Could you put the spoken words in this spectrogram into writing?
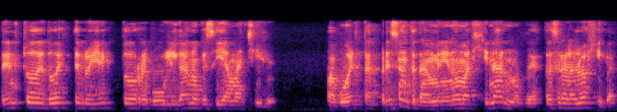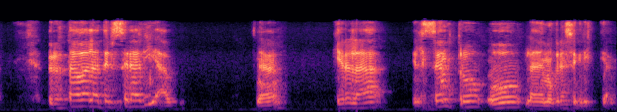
dentro de todo este proyecto republicano que se llama Chile para poder estar presente también y no marginarnos de esto, era la lógica. Pero estaba la tercera vía, ¿ya? que era la, el centro o la democracia cristiana.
